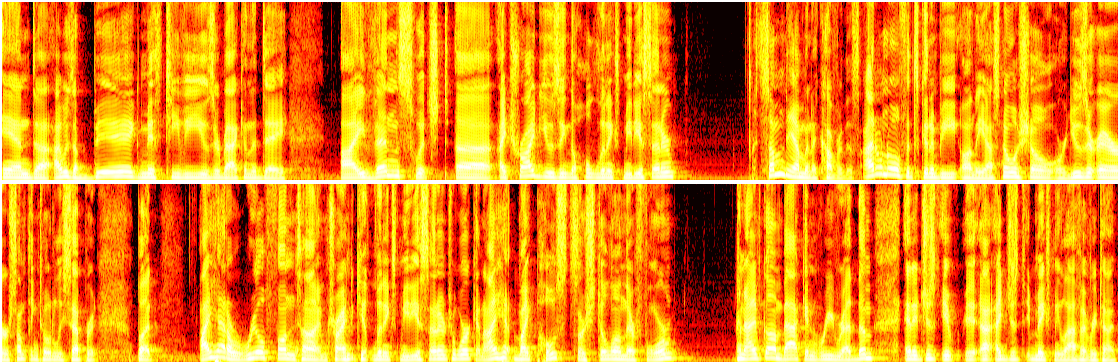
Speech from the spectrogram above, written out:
And uh, I was a big Myth TV user back in the day. I then switched. Uh, I tried using the whole Linux Media Center. Someday I'm going to cover this. I don't know if it's going to be on the Ask Noah show or User Error or something totally separate, but I had a real fun time trying to get Linux Media Center to work, and I have, my posts are still on their form, and I've gone back and reread them, and it just it, it I just it makes me laugh every time.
